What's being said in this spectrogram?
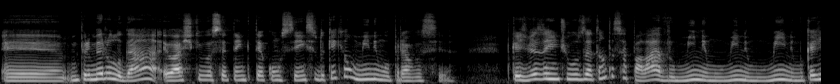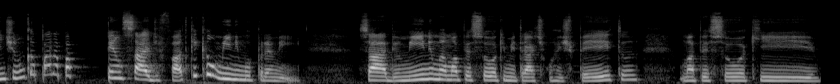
É... Em primeiro lugar, eu acho que você tem que ter consciência do que, é o mínimo para você. Porque às vezes a gente usa tanto essa palavra, o mínimo, o mínimo, o mínimo, que a gente nunca para pra pensar de fato o que, que é o mínimo para mim. Sabe? O mínimo é uma pessoa que me trate com respeito, uma pessoa que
